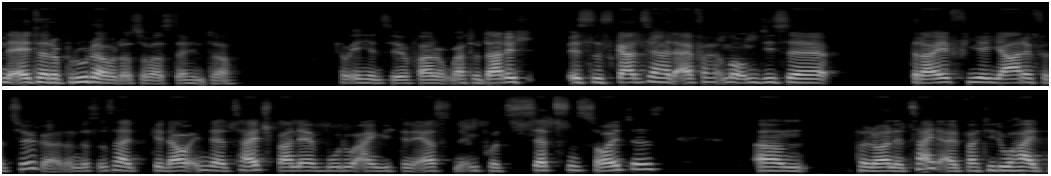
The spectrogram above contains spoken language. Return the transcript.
mhm. ein älterer Bruder oder sowas dahinter. Habe ich jetzt die Erfahrung gemacht. Und dadurch ist das Ganze halt einfach immer um diese drei, vier Jahre verzögert. Und das ist halt genau in der Zeitspanne, wo du eigentlich den ersten Input setzen solltest, ähm, verlorene Zeit einfach, die du halt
